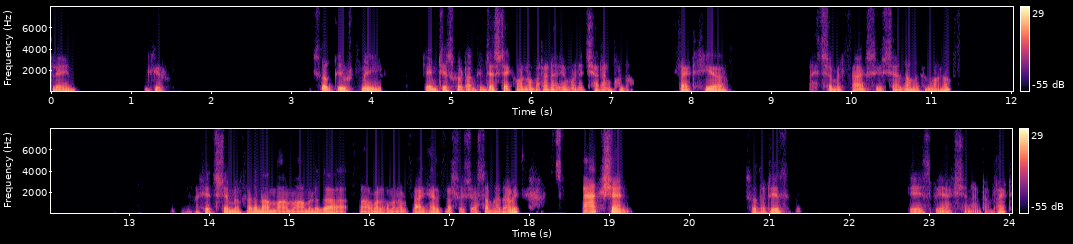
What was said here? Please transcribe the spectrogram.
claim gift so గిఫ్ట్ని క్లెయిమ్ చేసుకోవడానికి జస్ట్ అకౌంట్ నెంబర్ అనేది ఇవ్వమని ఇచ్చారనుకున్నాం. రైట్ హియర్ హెచ్ఎంఎల్ ఫ్యాక్స్ యూస్ చేద్దాం ఇక్కడ మనం. హెచ్ఎంఎల్ కాదు నా మామూలుగా నార్మల్గా మనం ఫ్లాగ్ హెల్పర్స్ యూస్ చేస్తాం కదా అవి. Action so that is ASP action అంటాం రైట్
